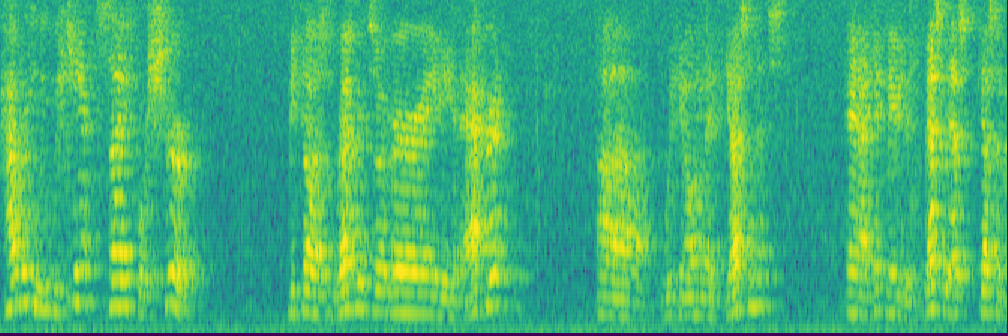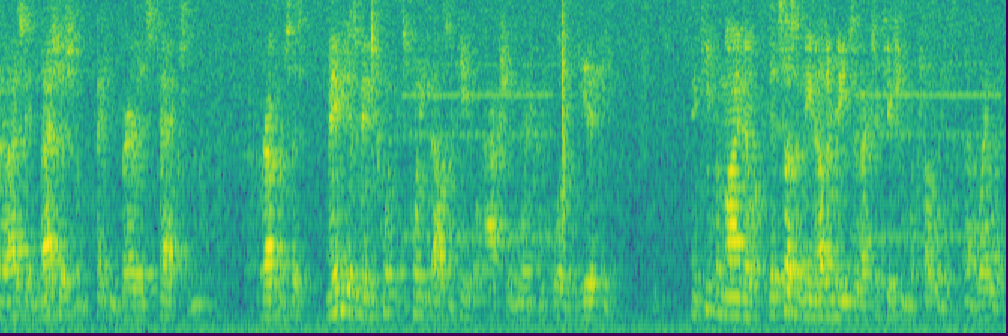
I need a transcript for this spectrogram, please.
how many, we, we can't say for sure because records are very inaccurate. Uh, we can only make guesstimates. And I think maybe the best guess, guesstimate I've seen, that's just from taking various texts and references, maybe as many as twenty thousand people actually went before the guillotine. And keep in mind that this doesn't mean other means of execution were totally done away with.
